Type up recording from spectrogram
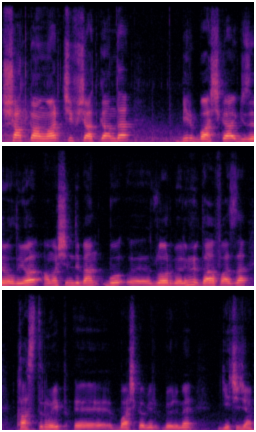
shotgun var. Çift shotgun'da bir başka güzel oluyor. Ama şimdi ben bu e, zor bölümü daha fazla kastırmayıp e, başka bir bölüme geçeceğim.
